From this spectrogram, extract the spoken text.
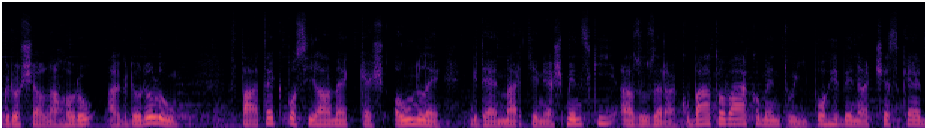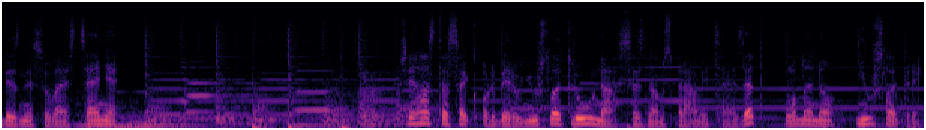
Kdo šel nahoru a kdo dolů? V pátek posíláme Cash Only, kde Martin Jašminský a Zuzana Kubátová komentují pohyby na české biznesové scéně. Přihlaste se k odběru newsletterů na seznam zprávy CZ lomeno newslettery.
